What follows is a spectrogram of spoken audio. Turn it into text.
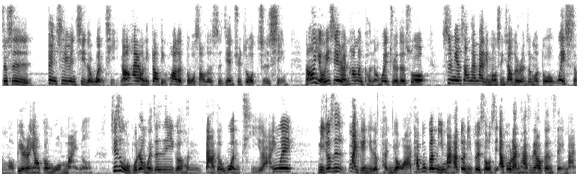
就是运气运气的问题。然后还有你到底花了多少的时间去做执行。然后有一些人，他们可能会觉得说，市面上在卖柠檬行销的人这么多，为什么别人要跟我买呢？其实我不认为这是一个很大的问题啦，因为你就是卖给你的朋友啊，他不跟你买，他对你最熟悉啊，不然他是要跟谁买？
